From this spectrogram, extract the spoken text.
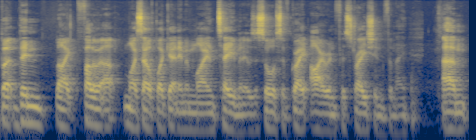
but then like follow it up myself by getting him in my own team, and it was a source of great ire and frustration for me. Um,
